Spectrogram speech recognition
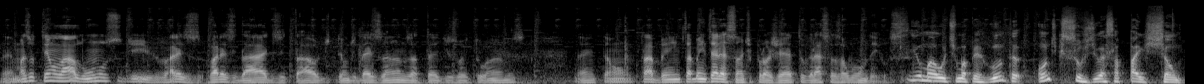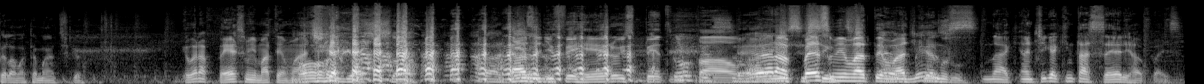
Né? Mas eu tenho lá alunos de várias, várias idades e tal, de, tem um de 10 anos até 18 anos. Né? Então tá bem, tá bem interessante o projeto, graças ao bom Deus. E uma última pergunta, onde que surgiu essa paixão pela matemática? Eu era péssimo em matemática. Olha só. Casa de ferreiro, espeto de pau. Eu era péssimo em matemática é no, na antiga quinta série, rapaz.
